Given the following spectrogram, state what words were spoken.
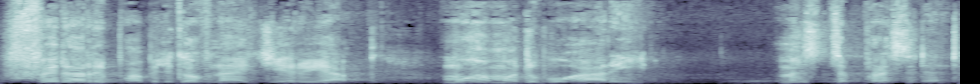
Federal Republic of Nigeria, Muhammadu Buhari. Mr. President.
